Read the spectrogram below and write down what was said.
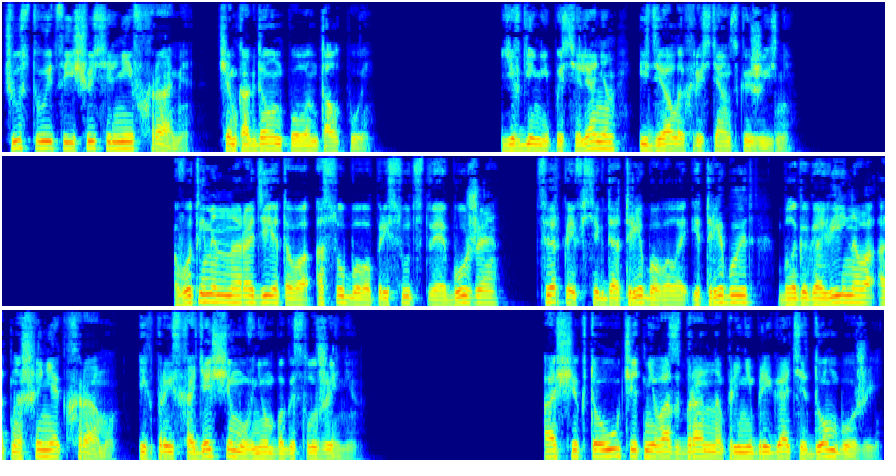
чувствуется еще сильнее в храме, чем когда он полон толпой. Евгений Поселянин «Идеалы христианской жизни». Вот именно ради этого особого присутствия Божия Церковь всегда требовала и требует благоговейного отношения к храму и к происходящему в нем богослужению. «Аще кто учит невозбранно пренебрегать и дом Божий,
